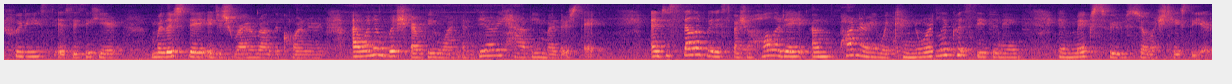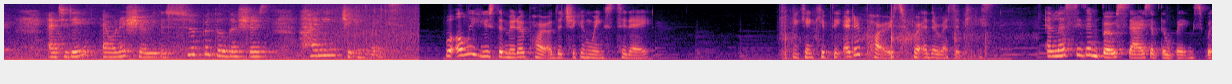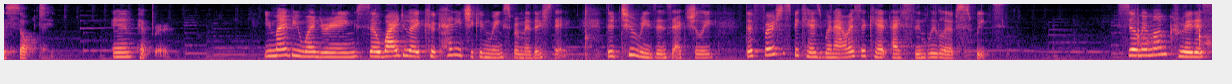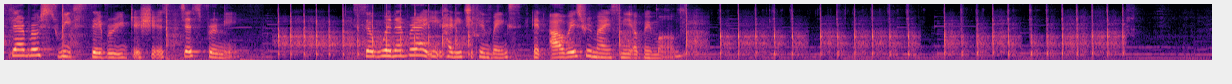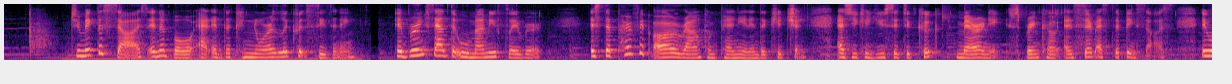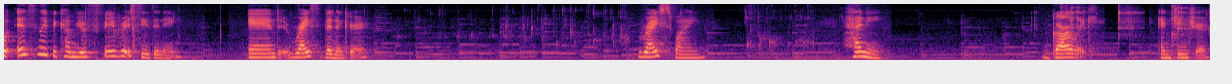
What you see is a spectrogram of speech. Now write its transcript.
foodies, it's CiCi here. Mother's Day is just right around the corner. I want to wish everyone a very happy Mother's Day. And to celebrate this special holiday, I'm partnering with Knorr Liquid Seasoning. It makes food so much tastier. And today, I want to show you the super delicious honey chicken wings. We'll only use the middle part of the chicken wings today. You can keep the other parts for other recipes. And let's season both sides of the wings with salt and pepper. You might be wondering, so why do I cook honey chicken wings for Mother's Day? There are two reasons actually. The first is because when I was a kid, I simply loved sweets. So my mom created several sweet savory dishes just for me. So whenever I eat honey chicken wings, it always reminds me of my mom. To make the sauce in a bowl, add in the Knorr liquid seasoning. It brings out the umami flavor. It's the perfect all-around companion in the kitchen, as you can use it to cook, marinate, sprinkle, and serve as dipping sauce. It will instantly become your favorite seasoning. And rice vinegar. Rice wine. Honey. Garlic. And ginger.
